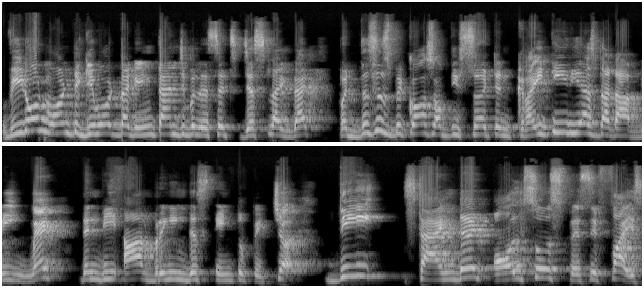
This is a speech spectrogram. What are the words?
We don't want to give out that intangible assets just like that, but this is because of the certain criterias that are being met, then we are bringing this into picture. The standard also specifies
